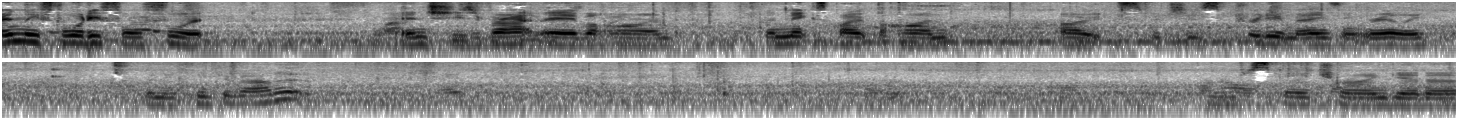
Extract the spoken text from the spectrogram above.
only 44 foot, and she's right there behind the next boat behind Oats, which is pretty amazing, really, when you think about it. I'm just going to try and get a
